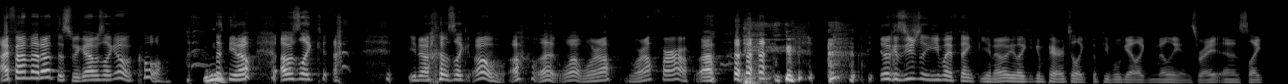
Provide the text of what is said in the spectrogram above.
I found that out this week. I was like, oh, cool. Mm. you know, I was like, you know, I was like, oh, oh uh, well, we're not, we're not far off. Uh, you know, because usually you might think, you know, like you compare it to like the people get like millions, right? And it's like,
